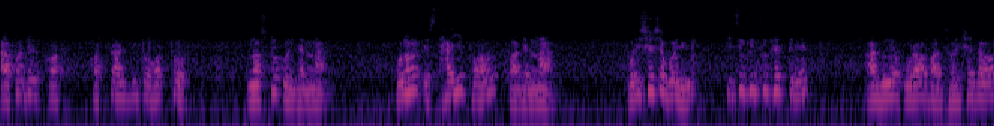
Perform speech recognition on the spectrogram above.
আপনাদের কষ্টার্জিত অর্থ নষ্ট করবেন না। কোনো স্থায়ী ফল পাবেন না। পরিশেষে বলি, কিছু কিছু ক্ষেত্রে আগুনে পোড়া বা ঝলসে যাওয়া,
